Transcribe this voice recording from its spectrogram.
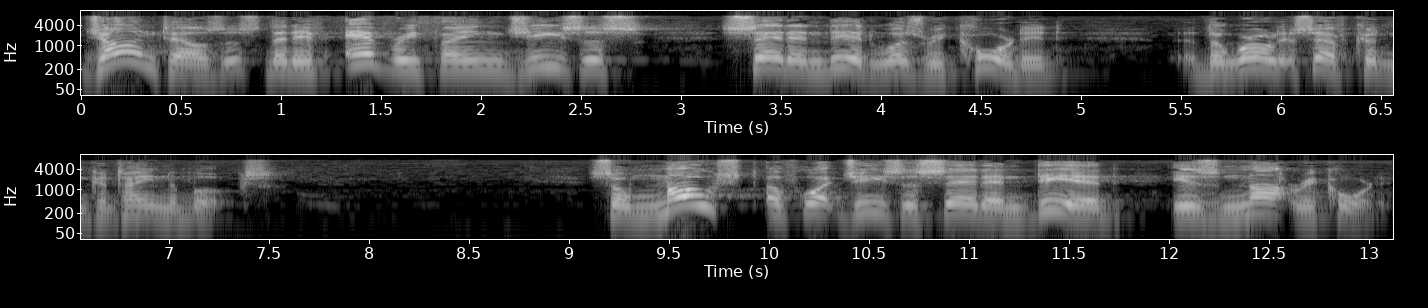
John tells us that if everything Jesus said and did was recorded, the world itself couldn't contain the books. So most of what Jesus said and did is not recorded.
